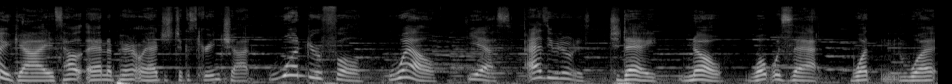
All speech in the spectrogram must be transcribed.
Hi guys, how and apparently I just took a screenshot. Wonderful. Well, yes, as you noticed, today, no. What was that? What what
